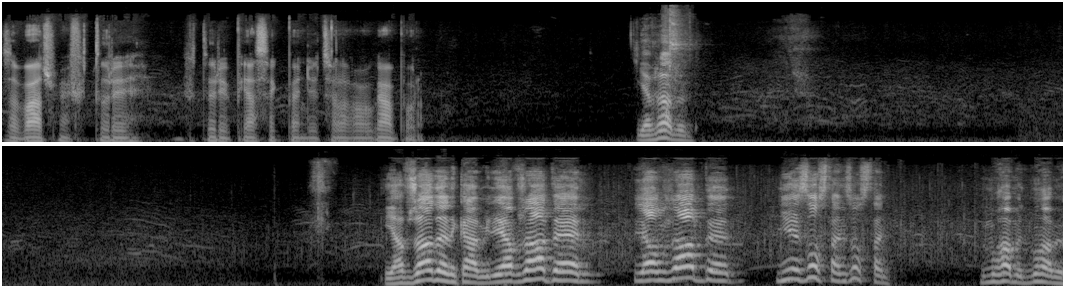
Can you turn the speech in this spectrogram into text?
Zobaczmy, w który, w który piasek będzie celował Gabor. Ja w żaden. Ja w żaden, Kamil, ja w żaden! Ja w żaden! Nie, zostań, zostań! Dmuchamy, dmuchamy.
